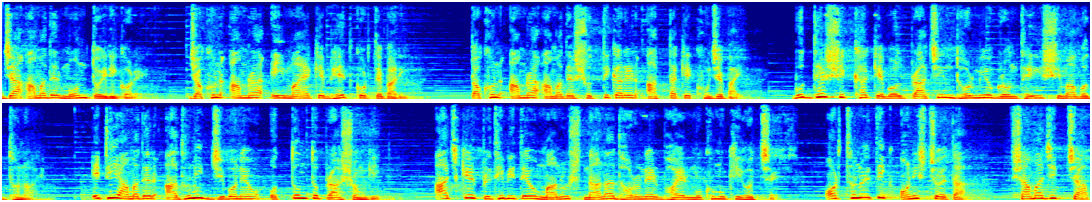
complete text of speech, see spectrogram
যা আমাদের মন তৈরি করে। যখন আমরা এই মায়াকে ভেদ করতে পারি, তখন আমরা আমাদের সত্যিকারের আত্মাকে খুঁজে পাই। বুদ্ধের শিক্ষা কেবল প্রাচীন ধর্মীয় গ্রন্থেই সীমাবদ্ধ নয়। এটি আমাদের আধুনিক জীবনেও অত্যন্ত প্রাসঙ্গিক। আজকের পৃথিবীতেও মানুষ নানা ধরনের ভয়ের মুখোমুখি হচ্ছে। অর্থনৈতিক অনিশ্চয়তা, সামাজিক চাপ,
